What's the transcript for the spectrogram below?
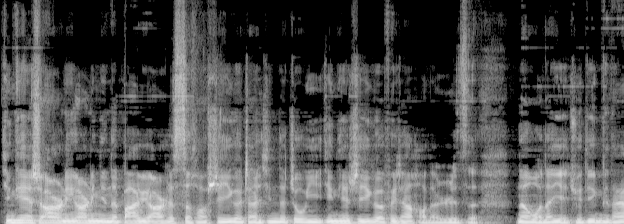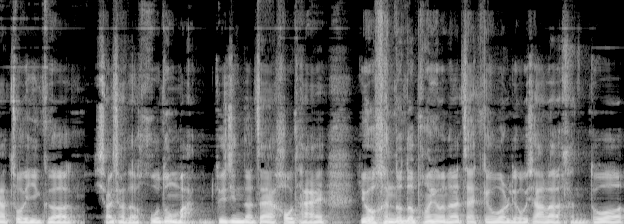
今天是二零二零年的八月二十四号，是一个崭新的周一。今天是一个非常好的日子，那我呢也决定跟大家做一个小小的互动吧。最近呢，在后台有很多的朋友呢，在给我留下了很多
